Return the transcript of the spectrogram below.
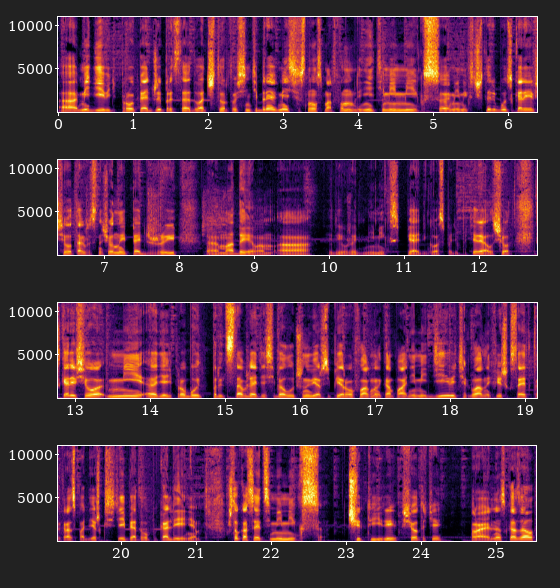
Э, Mi 9 Pro 5G представят 24 сентября вместе с новым смартфоном линейки Mi Mix. Mi Mix 4 будет, скорее всего, также оснащенный 5G э, модемом. Или уже Mi Mix 5, господи, потерял счет. Скорее всего, Mi 9 Pro будет представлять из себя лучшую версию первого флагмана компании Mi 9. Главной фишкой стоит как раз поддержка сетей пятого поколения. Что касается Mi Mix 4, все-таки, правильно сказал.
